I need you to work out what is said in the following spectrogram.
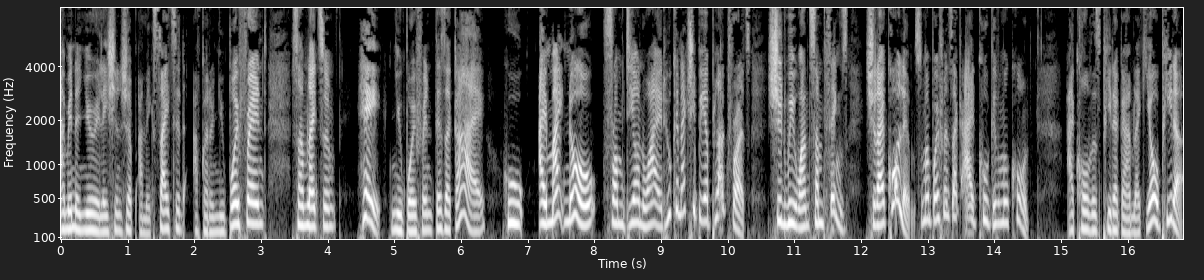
I'm in a new relationship. I'm excited. I've got a new boyfriend. So I'm like to him, Hey, new boyfriend, there's a guy who I might know from Dion Wired who can actually be a plug for us. Should we want some things? Should I call him? So my boyfriend's like, alright, cool, give him a call. I call this Peter guy. I'm like, yo, Peter,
